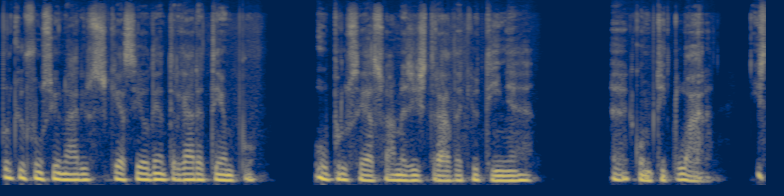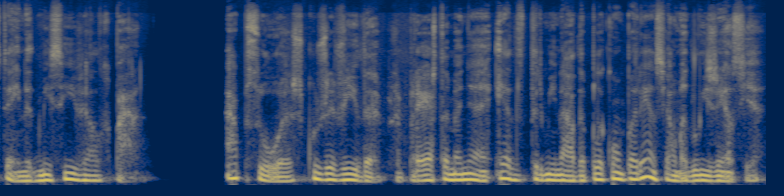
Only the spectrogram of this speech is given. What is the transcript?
Porque o funcionário se esqueceu de entregar a tempo o processo à magistrada que o tinha uh, como titular. Isto é inadmissível, repare. Há pessoas cuja vida para esta manhã é determinada pela comparência a uma diligência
